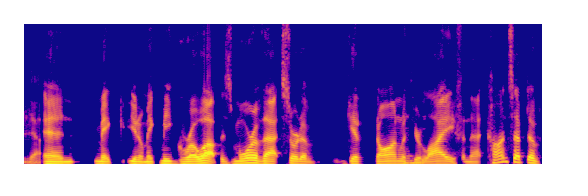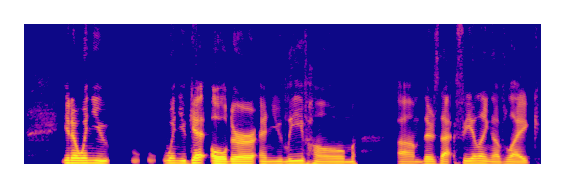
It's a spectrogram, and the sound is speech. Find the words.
Yeah. and make you know make me grow up is more of that sort of get on with your Mhm. life and that concept of you know when you when you get older and you leave home um, there's that feeling of like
